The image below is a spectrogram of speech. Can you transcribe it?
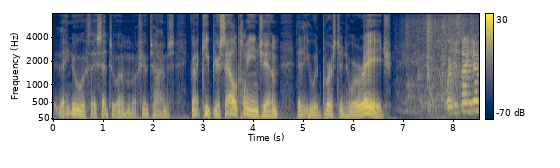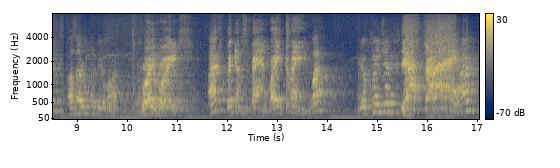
they knew if they said to him a few times, You're going to keep your cell clean, Jim, that he would burst into a rage. What'd you say, Jim? How's that room going to be tomorrow? Very, very Huh? spick and span, very clean. What? Real clean, Jim? Yes, sir! Huh?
